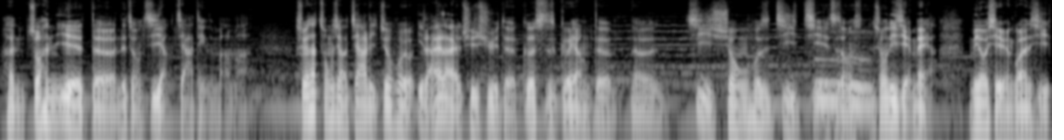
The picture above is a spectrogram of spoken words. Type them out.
很专业的那种寄养家庭的妈妈，所以他从小家里就会有一来来去去的各式各样的呃继兄或是继姐这种兄弟姐妹啊，没有血缘关系，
